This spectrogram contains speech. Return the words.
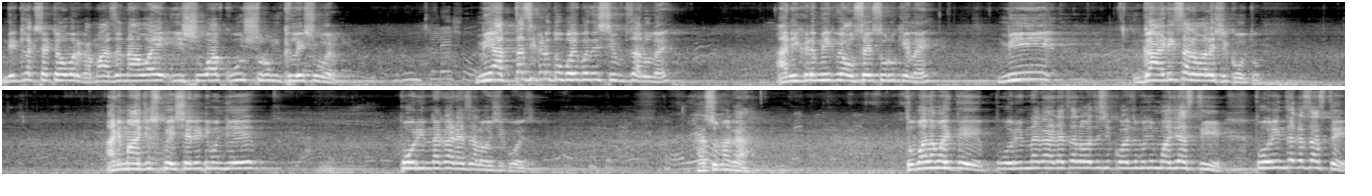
नीट लक्षात ठेव बरं का. माझं नाव आहे ईश्वाकू शृंखलेश्वर मी आत्ताच इकडे दुबईमध्ये शिफ्ट झालेलो आहे आणि इकडे मी एक व्यवसाय सुरू केलाय. मी गाडी चालवायला शिकवतो. आणि माझी स्पेशालिटी म्हणजे पोरींना गाड्या चालवायला शिकवायचं. हसू नका. तुम्हाला माहितीये पोरींना गाड्या चालवायचं शिकवायचं म्हणजे मजा असते. पोरींचं कसं असते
